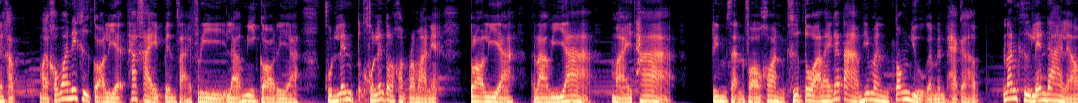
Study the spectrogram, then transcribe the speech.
นะครับหมายความว่านี่คือกอเรีย ถ้าใครเป็นสายฟรีแล้วมี Gloria คุณเล่นคนเล่นตัวละครประมาณเนี้ย Gloria ราวิยาไมท่า Crimson Falcon คือตัวอะไรก็ตามที่มันต้องอยู่กันเป็นแพ็คอะครับ นั่นคือเล่นได้แล้ว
